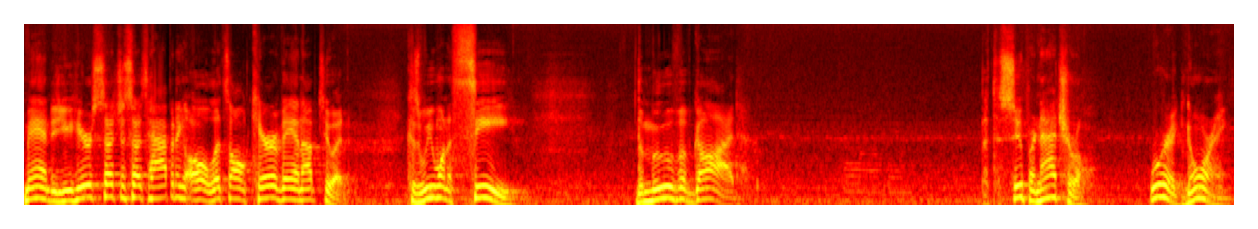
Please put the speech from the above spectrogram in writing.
Man, did you hear such and such happening? Oh, let's all caravan up to it because we want to see the move of God. But the supernatural, we're ignoring.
